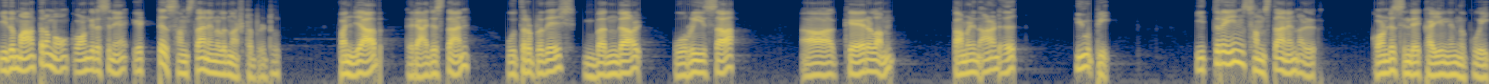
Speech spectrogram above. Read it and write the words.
ഇത് മാത്രമോ കോൺഗ്രസ്സിന് എട്ട് സംസ്ഥാനങ്ങൾ നഷ്ടപ്പെട്ടു. Punjab Rajasthan Uttar Pradesh Bengal Orissa Keralam Tamil Nadu U P. ഇത്രയും സംസ്ഥാനങ്ങൾ കോൺഗ്രസിന്റെ കയ്യിൽ നിന്ന് പോയി.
